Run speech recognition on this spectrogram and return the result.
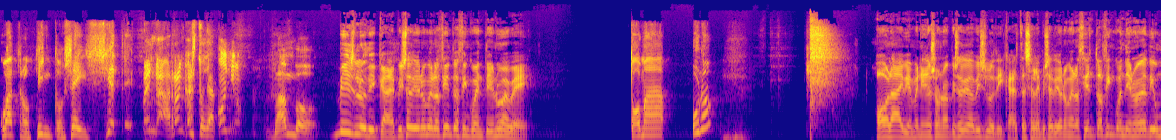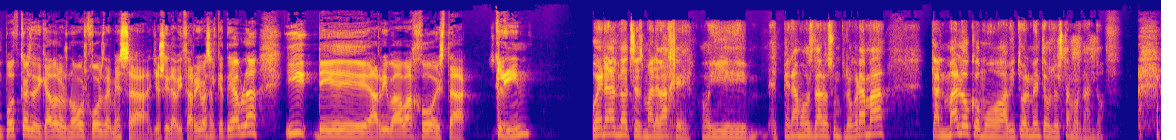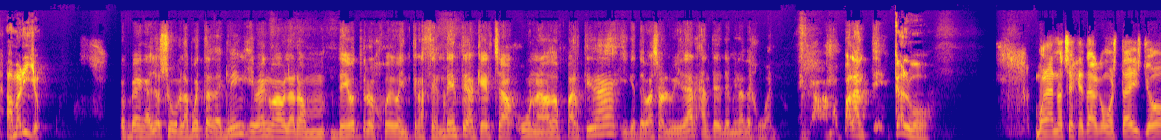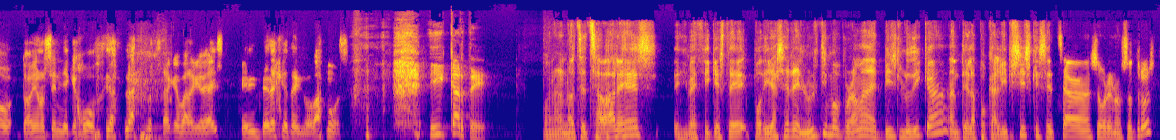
4, 5, 6, 7. Venga, arranca esto ya, coño. Bambo. Bis Lúdica, episodio número 159. Toma uno. Hola y bienvenidos a un nuevo episodio de Bis Lúdica. Este es el episodio número 159 de un podcast dedicado a los nuevos juegos de mesa. Yo soy David Arribas, el que te habla, y de arriba a abajo está Clean. Buenas noches, Malevaje. Hoy esperamos daros un programa tan malo como habitualmente os lo estamos dando. Amarillo. Pues venga, yo subo la apuesta de Clean y vengo a hablar de otro juego intrascendente al que he echado una o dos partidas y que te vas a olvidar antes de terminar de jugarlo. Venga, vamos, para adelante. Calvo. Buenas noches, ¿qué tal? ¿Cómo estáis? Yo todavía no sé ni de qué juego voy a hablar, o sea que para que veáis el interés que tengo, vamos. y Carte. Buenas noches, chavales. Iba a decir que este podría ser el último programa de Bis Lúdica ante el apocalipsis que se echa sobre nosotros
